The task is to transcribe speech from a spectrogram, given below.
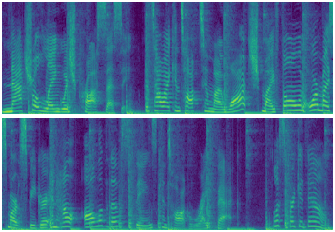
Natural language processing. That's how I can talk to my watch, my phone, or my smart speaker, and how all of those things can talk right back. Let's break it down.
